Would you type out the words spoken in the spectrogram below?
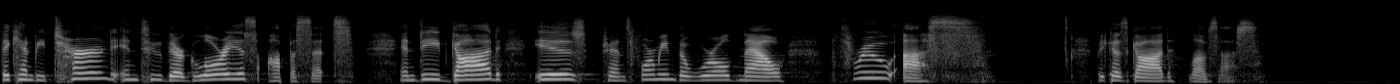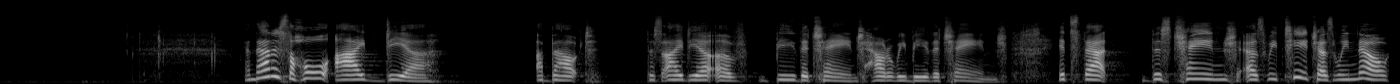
They can be turned into their glorious opposites. Indeed, God is transforming the world now through us because God loves us. And that is the whole idea about this idea of be the change. How do we be the change? It's that this change, as we teach, as we know,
